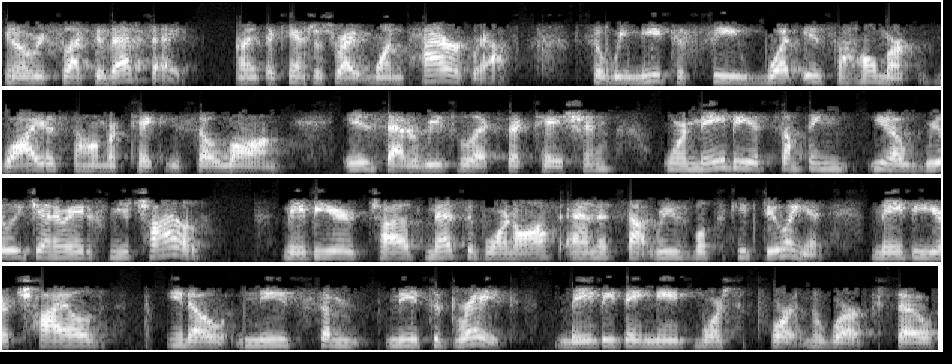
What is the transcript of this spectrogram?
you know, reflective essay, right? They can't just write one paragraph. So we need to see what is the homework? Why is the homework taking so long? Is that a reasonable expectation? Or maybe it's something, you know, really generated from your child. Maybe your child's meds have worn off and it's not reasonable to keep doing it. Maybe your child, you know, needs some, needs a break Maybe they need more support in the work. So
